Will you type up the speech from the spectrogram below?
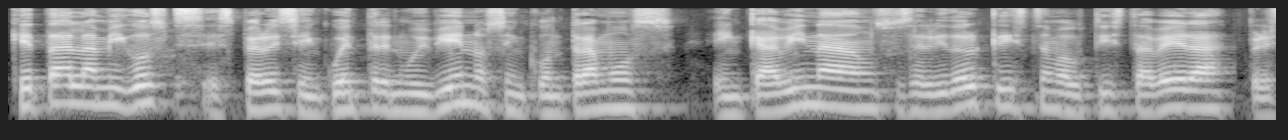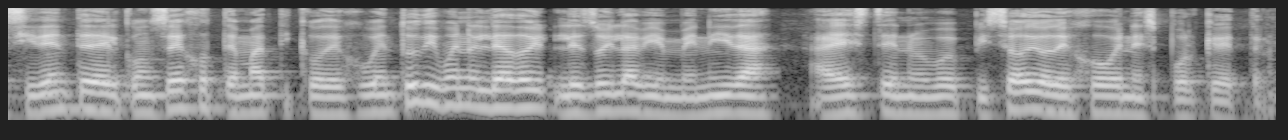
¿Qué tal amigos? Espero y se encuentren muy bien. Nos encontramos en cabina con su servidor Cristian Bautista Vera, presidente del Consejo Temático de Juventud. Y bueno, el día de hoy les doy la bienvenida a este nuevo episodio de Jóvenes por Querétaro.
